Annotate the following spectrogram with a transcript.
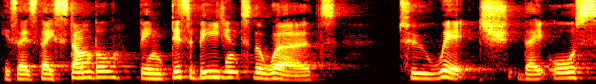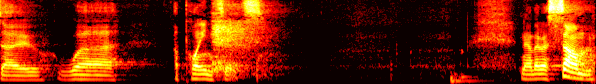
He says, They stumble, being disobedient to the words to which they also were appointed. Now, there are some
